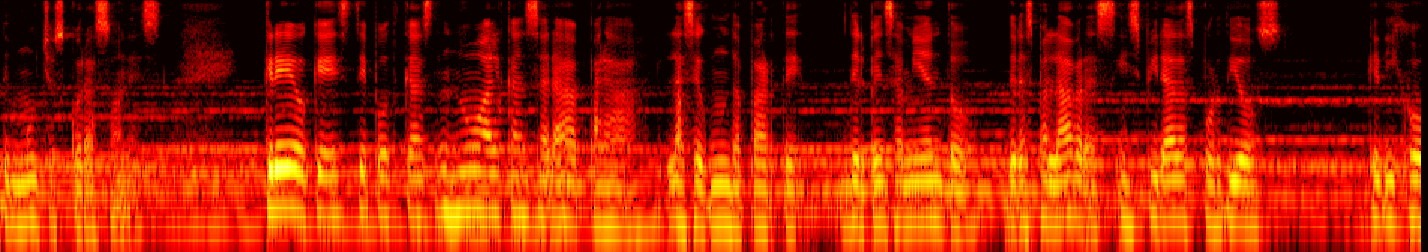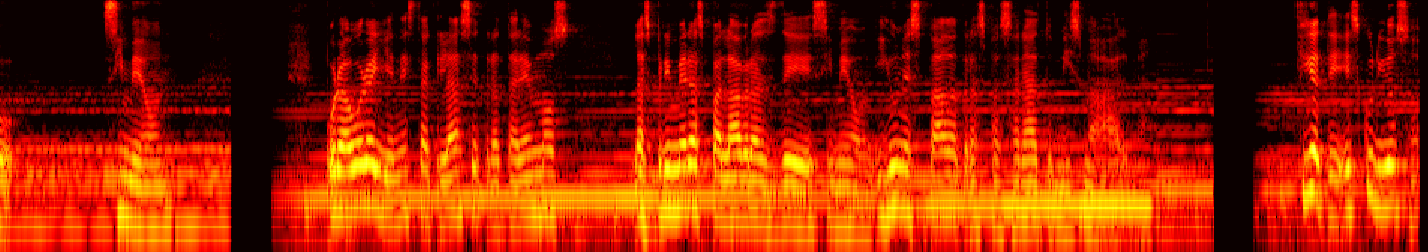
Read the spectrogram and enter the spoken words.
de muchos corazones. Creo que este podcast no alcanzará para la segunda parte del pensamiento, de las palabras inspiradas por Dios que dijo Simeón. Por ahora y en esta clase trataremos las primeras palabras de Simeón y una espada traspasará tu misma alma. Fíjate, es curioso,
